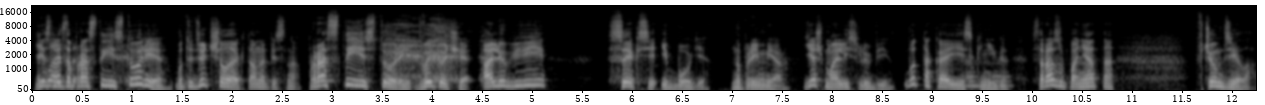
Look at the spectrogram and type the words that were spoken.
Если это Согласна. простые истории, вот идет человек, там написано простые истории, двоеточие, о любви, сексе и боге, например. Ешь, молись, люби. Вот такая есть книга. Ага. Сразу понятно, в чем дело.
